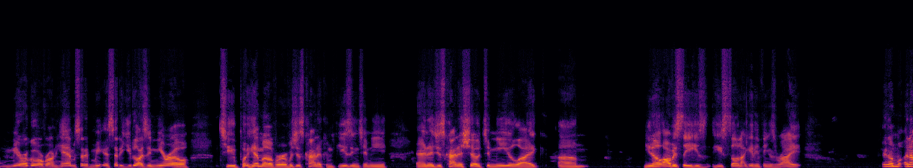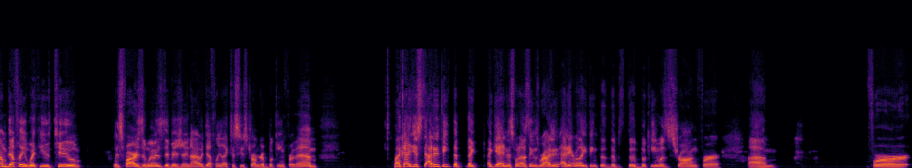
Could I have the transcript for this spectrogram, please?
Miro go over on him instead of instead of utilizing Miro to put him over. It was just kind of confusing to me, and it just kind of showed to me like, um, you know, obviously he's he's still not getting things right, and I'm and I'm definitely with you too. As far as the women's division, I would definitely like to see stronger booking for them like I just I didn't think the like again it's one of those things where I didn't I didn't really think the the, the booking was strong for um for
